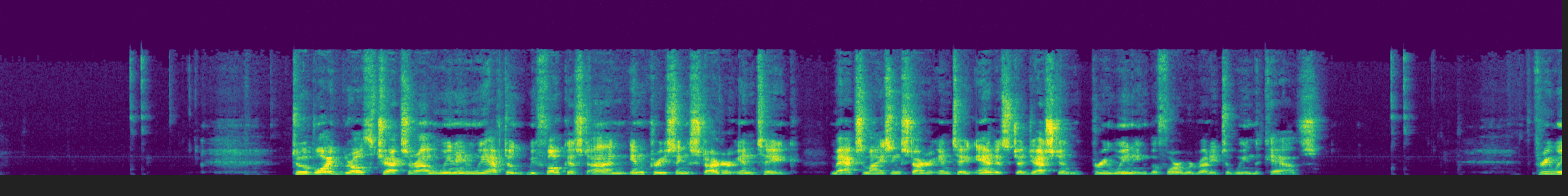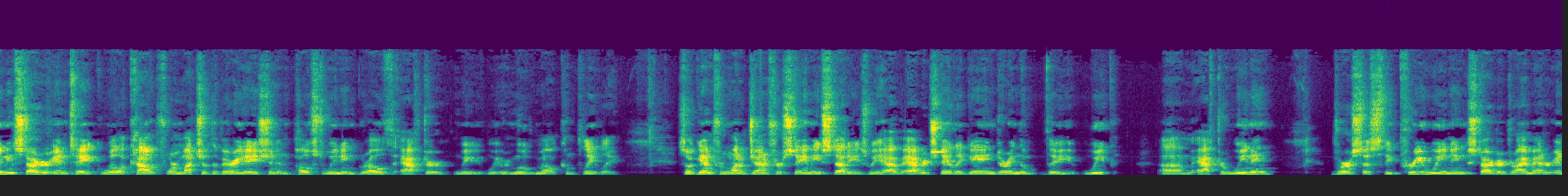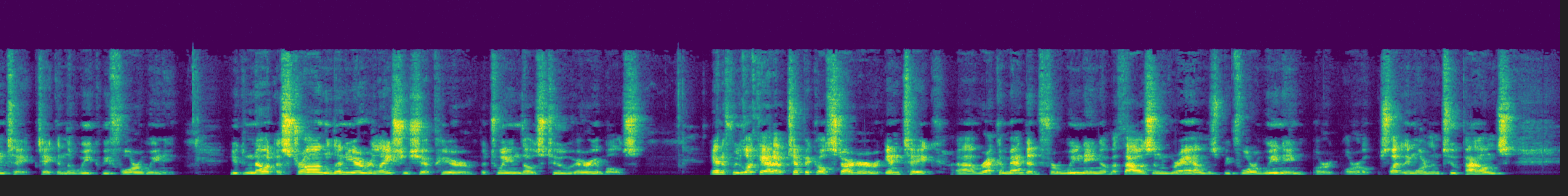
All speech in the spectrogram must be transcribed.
To avoid growth checks around weaning, we have to be focused on increasing starter intake, maximizing starter intake and its digestion pre weaning before we're ready to wean the calves. Pre-weaning starter intake will account for much of the variation in post-weaning growth after we, we remove milk completely. So again, from one of Jennifer Stamey's studies, we have average daily gain during the, the week um, after weaning versus the pre-weaning starter dry matter intake taken the week before weaning. You can note a strong linear relationship here between those two variables. And if we look at a typical starter intake uh, recommended for weaning of 1,000 grams before weaning, or, or slightly more than two pounds,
